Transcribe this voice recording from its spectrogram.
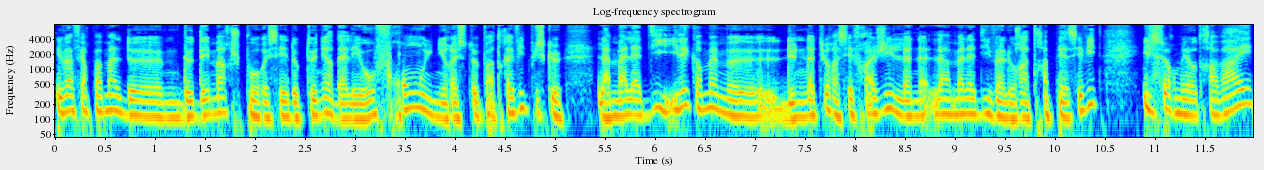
Il va faire pas mal de, de démarches pour essayer d'obtenir d'aller au front. Il n'y reste pas très vite puisque la maladie, il est quand même euh, d'une nature assez fragile. La, la maladie va le rattraper assez vite. Il se remet au travail.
